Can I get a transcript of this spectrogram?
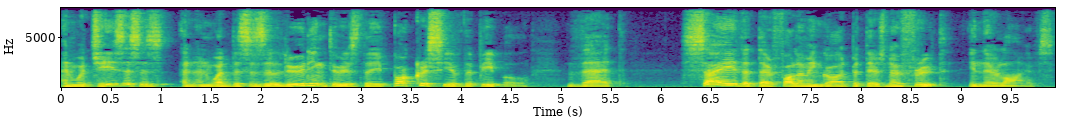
And what Jesus is, and, and what this is alluding to, is the hypocrisy of the people that say that they're following God, but there's no fruit in their lives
